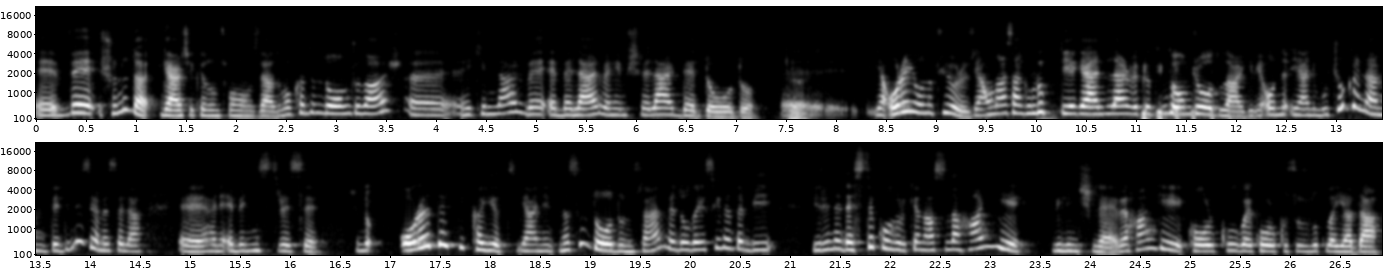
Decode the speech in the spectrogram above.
Ee, ve şunu da gerçekten unutmamamız lazım. O kadın doğumcular, e, hekimler ve ebeler ve hemşireler de doğdu. Ee, Evet. ya orayı unutuyoruz. Yani onlar sanki lup diye geldiler ve kadın doğumcu oldular gibi. Yani bu çok önemli dediniz ya mesela e, hani ebenin stresi. Şimdi oradaki kayıt yani nasıl doğdun sen ve dolayısıyla da bir birine destek olurken aslında hangi bilinçle ve hangi korku ve korkusuzlukla ya da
